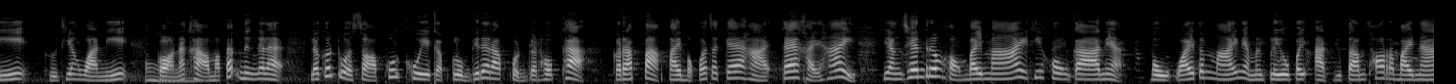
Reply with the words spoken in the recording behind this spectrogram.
นี้ คือเที่ยงวันนี้อืมก่อนนักข่าวมาแป๊บหนึ่งนั่นแหละ แล้วก็ตรวจสอบพูดคุยกับกลุ่มที่ได้รับผลกระทบค่ะก็รับปากไปบอกว่าจะแก้หายแก้ไขให้ อย่างเช่นเรื่องของใบไม้ที่โครงการเนี่ยปลูกไว้ต้นไม้เนี่ยมันปลิวไปอัดอยู่ตามท่อระบายน้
